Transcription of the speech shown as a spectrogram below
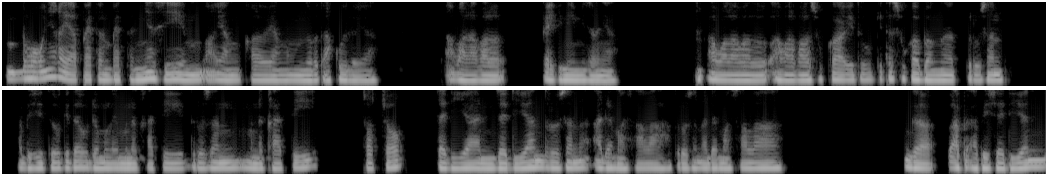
pokoknya kayak pattern-patternnya sih yang kalau yang menurut aku loh ya awal-awal kayak gini misalnya awal-awal awal-awal suka itu kita suka banget terusan habis itu kita udah mulai mendekati terusan mendekati cocok jadian jadian terusan ada masalah terusan ada masalah. Nggak habis jadian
